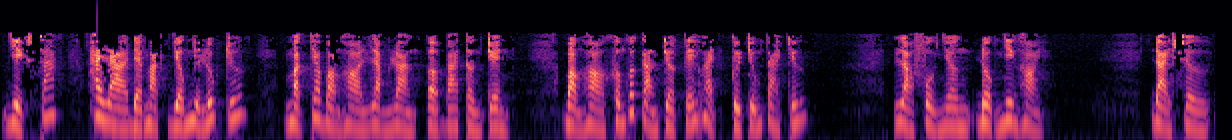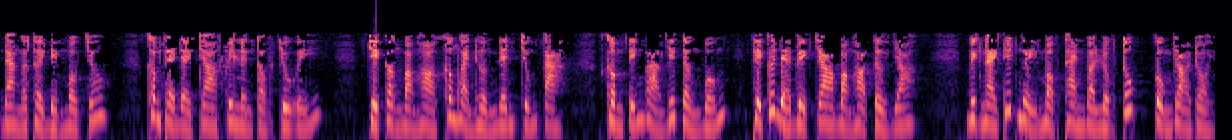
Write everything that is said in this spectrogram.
Diệt sát hay là để mặc giống như lúc trước, mặc cho bọn họ làm loạn ở ba tầng trên. Bọn họ không có cản trở kế hoạch của chúng ta chứ. Lão phụ nhân đột nhiên hỏi. Đại sự đang ở thời điểm mâu chốt, không thể để cho phi linh tộc chú ý. Chỉ cần bọn họ không ảnh hưởng đến chúng ta, không tiến vào dưới tầng 4, thì cứ để việc cho bọn họ tự do. Việc này thiết nghị Mộc Thanh và Lục Túc cũng rõ rồi.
